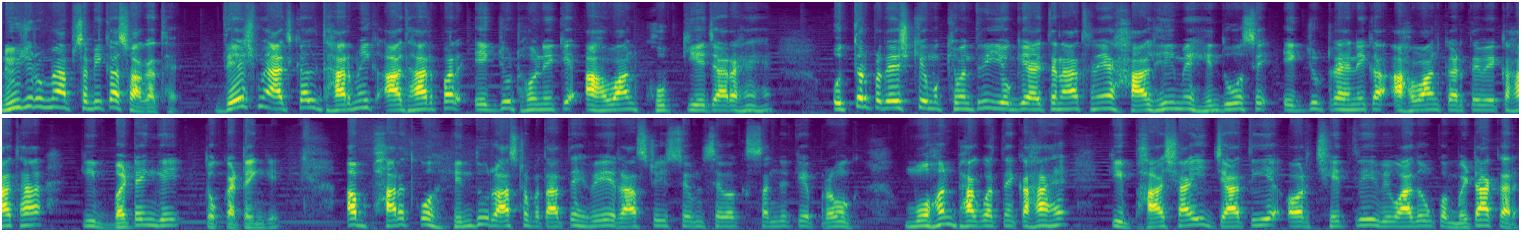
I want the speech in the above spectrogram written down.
न्यूज़ रूम में आप सभी का स्वागत है। देश में आजकल धार्मिक आधार पर एकजुट होने के आह्वान खूब किए जा रहे हैं। उत्तर प्रदेश के मुख्यमंत्री योगी आदित्यनाथ ने हाल ही में हिंदुओं से एकजुट रहने का आह्वान करते हुए कहा था कि बटेंगे तो कटेंगे। अब भारत को हिंदू राष्ट्र बताते हुए राष्ट्रीय स्वयंसेवक संघ के प्रमुख मोहन भागवत ने कहा है कि भाषाई, जातीय और क्षेत्रीय विवादों को मिटाकर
